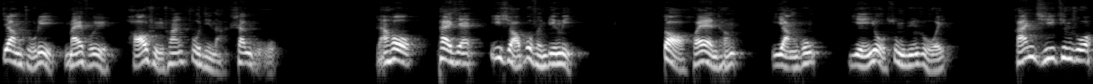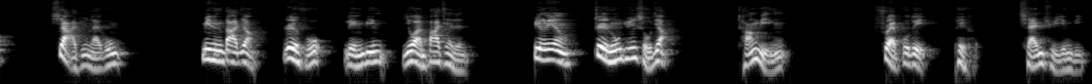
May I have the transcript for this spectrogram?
将主力埋伏于好水川附近的山谷，然后派遣一小部分兵力到怀远城佯攻，引诱宋军入围。韩琦听说夏军来攻，命令大将任福领兵一万八千人，并令镇戎军守将长鼎率部队配合前去迎敌。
